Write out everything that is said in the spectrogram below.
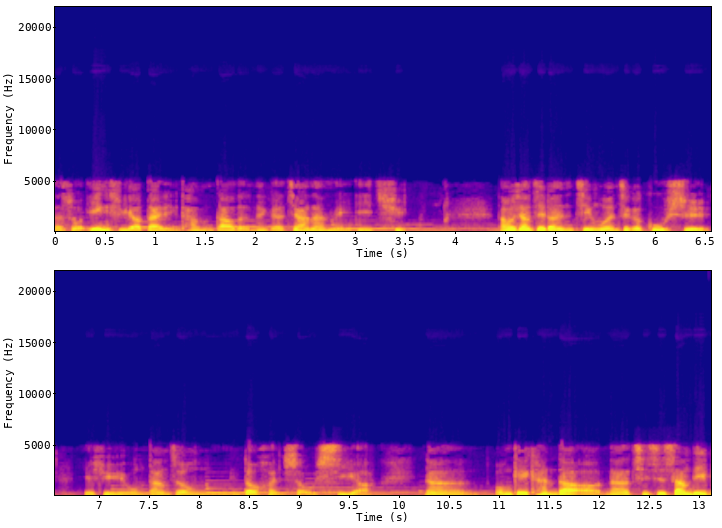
的，所应许要带领他们到的那个迦南美地去。那我想这段经文这个故事，也许我们当中你都很熟悉啊。那我们可以看到哦，那其实上帝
